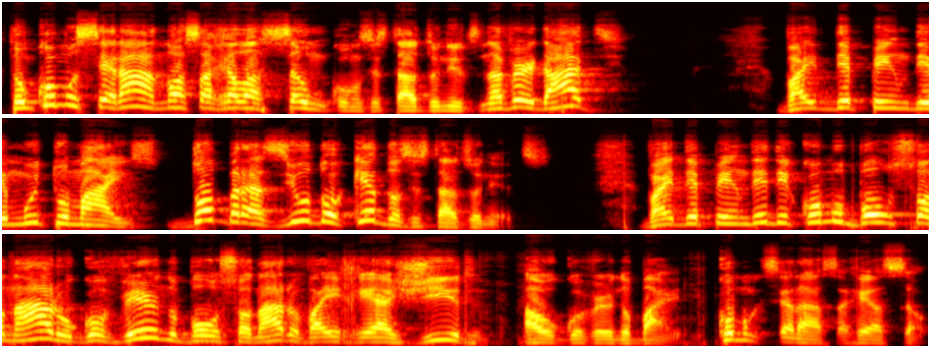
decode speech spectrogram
Então, como será a nossa relação com os Estados Unidos? Na verdade, vai depender muito mais do Brasil do que dos Estados Unidos. Vai depender de como Bolsonaro, o governo Bolsonaro, vai reagir ao governo Biden. Como será essa reação?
